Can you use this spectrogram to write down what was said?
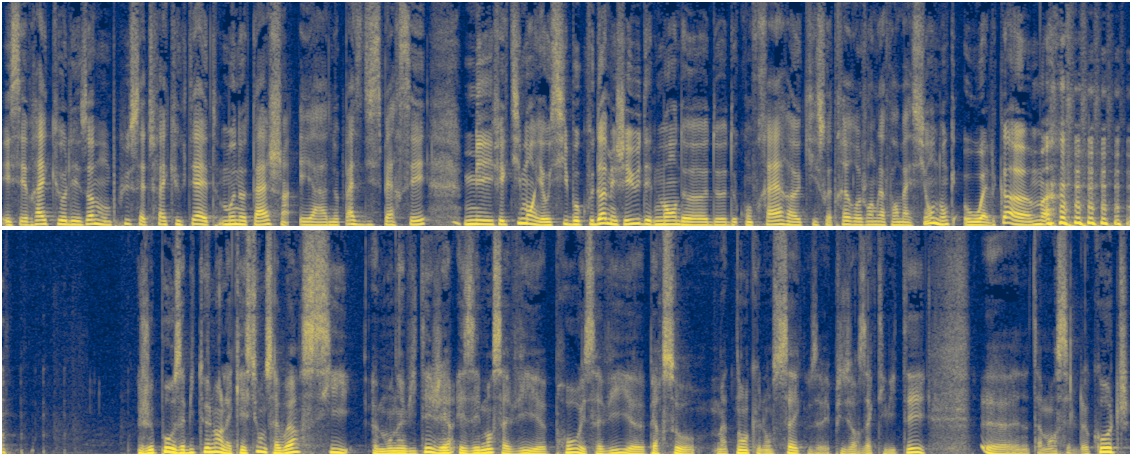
Et c'est vrai que les hommes ont plus cette faculté à être monotâches et à ne pas se disperser. Mais effectivement, il y a aussi beaucoup d'hommes, et j'ai eu des demandes de, de confrères qui souhaiteraient rejoindre la formation, donc welcome Je pose habituellement la question de savoir si euh, mon invité gère aisément sa vie euh, pro et sa vie euh, perso. Maintenant que l'on sait que vous avez plusieurs activités, notamment celle de coach,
